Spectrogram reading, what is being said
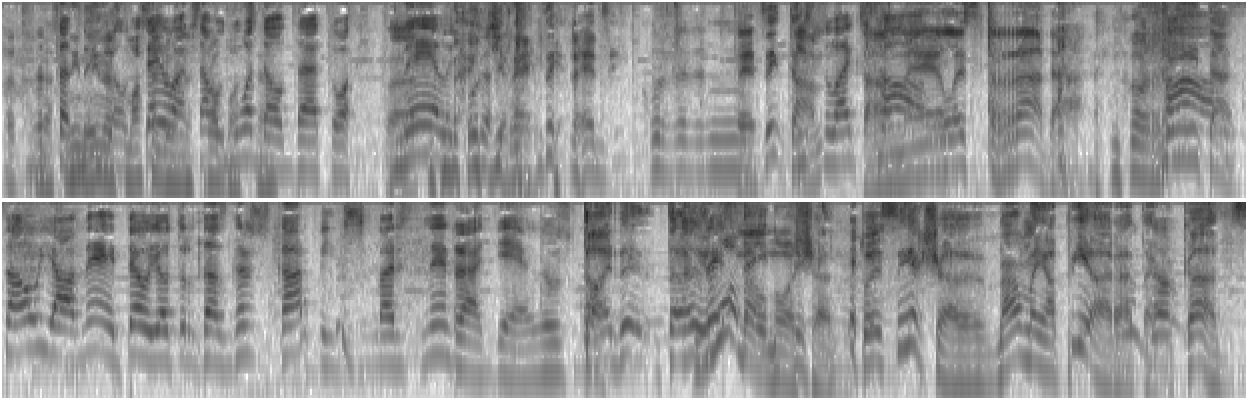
Tad nu, tad nu Nīnas jau tev ar jā. nodaldēto mēli, kur, redzi, redzi, kur redzi, tā, tā mēle strādā no rīta. Saujā, nē, tev jau tur tās garšas kārpītas vairs ko? Tā ir, tā ir nomelnošana. Tu esi iekšā melnajā pierā. Nu. Kāds,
